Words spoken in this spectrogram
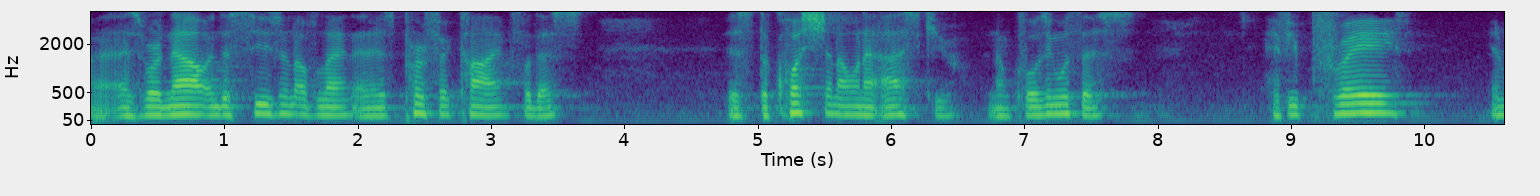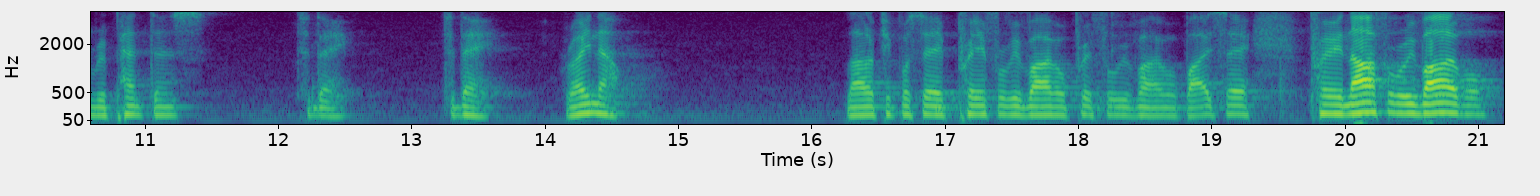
uh, as we're now in the season of Lent and it's perfect time for this, is the question I want to ask you. And I'm closing with this. Have you prayed in repentance today? Today, right now. A lot of people say, pray for revival, pray for revival. But I say, pray not for revival,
